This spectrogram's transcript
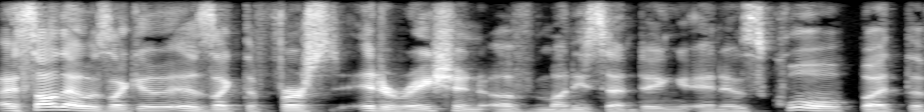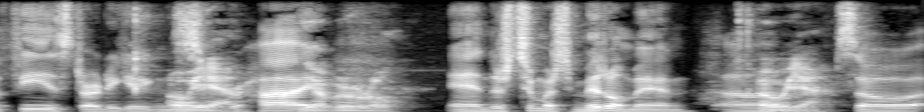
I saw that was like it was like the first iteration of money sending, and it was cool, but the fees started getting oh, super yeah. high. Yeah, brutal and there's too much middleman. Um, oh yeah. So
